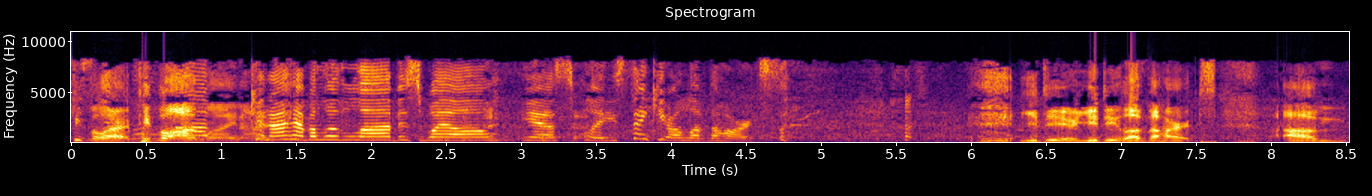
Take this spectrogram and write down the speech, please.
People are people Love. online. Can I have a little love as well? yes, please. Thank you. I love the hearts. you do. You do love the hearts. Um,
